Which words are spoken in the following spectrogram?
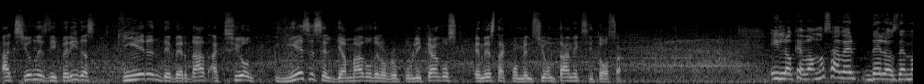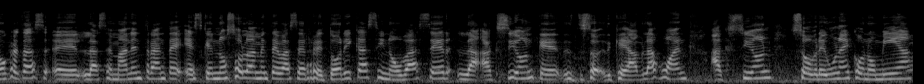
acciones diferidas, quieren de verdad acción. Y ese es el llamado de los republicanos en esta convención tan exitosa. Y lo que vamos a ver de los demócratas eh, la semana entrante es que no solamente va a ser retórica, sino va a ser la acción que, que habla Juan, acción sobre una economía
